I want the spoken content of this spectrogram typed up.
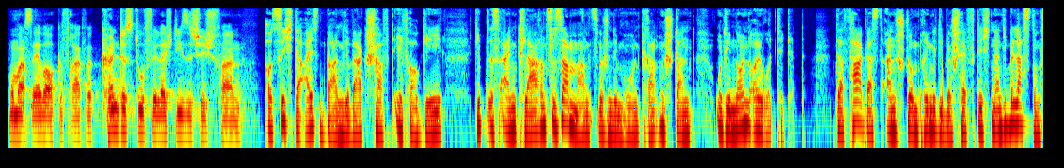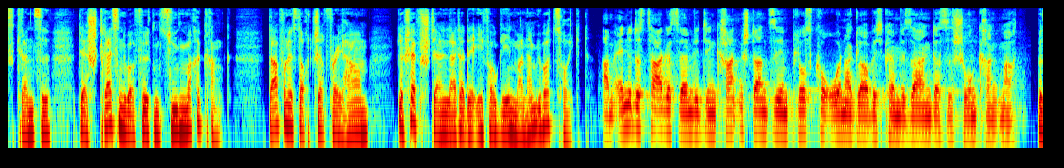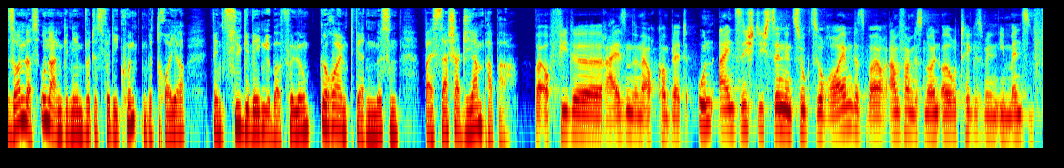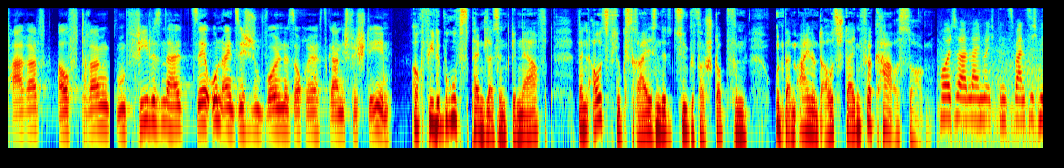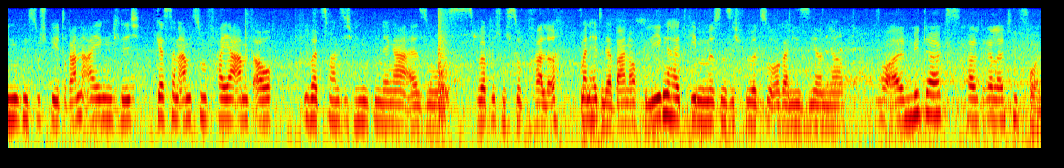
wo man selber auch gefragt wird, könntest du vielleicht diese Schicht fahren? Aus Sicht der Eisenbahngewerkschaft EVG gibt es einen klaren Zusammenhang zwischen dem hohen Krankenstand und dem 9-Euro-Ticket. Der Fahrgastansturm bringe die Beschäftigten an die Belastungsgrenze, der Stress in überfüllten Zügen mache krank. Davon ist auch Jeffrey Harm, Geschäftsstellenleiter der EVG in Mannheim, überzeugt. Am Ende des Tages, wenn wir den Krankenstand sehen plus Corona, glaube ich, können wir sagen, dass es schon krank macht. Besonders unangenehm wird es für die Kundenbetreuer, wenn Züge wegen Überfüllung geräumt werden müssen, weiß Sascha Giampapa weil auch viele Reisenden auch komplett uneinsichtig sind, den Zug zu räumen. Das war auch Anfang des 9-Euro-Tickets mit dem immensen Fahrradaufdrang. Und viele sind halt sehr uneinsichtig und wollen das auch erst gar nicht verstehen. Auch viele Berufspendler sind genervt, wenn Ausflugsreisende die Züge verstopfen und beim Ein- und Aussteigen für Chaos sorgen. Heute allein nur, ich bin 20 Minuten zu spät dran eigentlich. Gestern Abend zum Feierabend auch über 20 Minuten länger. Also ist wirklich nicht so pralle. Man hätte der Bahn auch Gelegenheit geben müssen, sich früher zu organisieren, ja. Vor allem mittags halt relativ voll.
